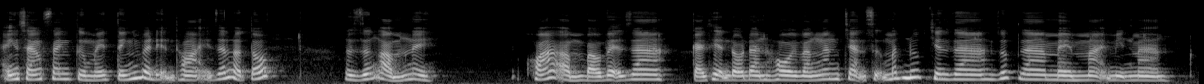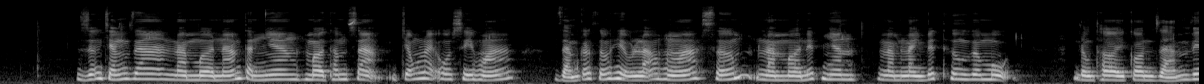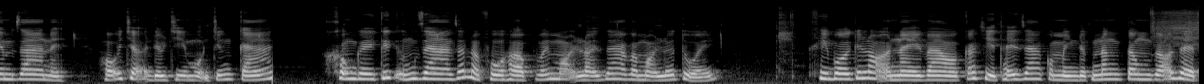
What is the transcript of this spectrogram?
ánh sáng xanh từ máy tính và điện thoại rất là tốt. Dưỡng ẩm này, khóa ẩm bảo vệ da, cải thiện độ đàn hồi và ngăn chặn sự mất nước trên da, giúp da mềm mại mịn màng. Dưỡng trắng da làm mờ nám tàn nhang, mờ thâm sạm, chống lại oxy hóa, giảm các dấu hiệu lão hóa sớm, làm mờ nếp nhăn, làm lành vết thương do mụn. Đồng thời còn giảm viêm da này, hỗ trợ điều trị mụn trứng cá, không gây kích ứng da rất là phù hợp với mọi loại da và mọi lứa tuổi. Khi bôi cái lọ này vào, các chị thấy da của mình được nâng tông rõ rệt.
